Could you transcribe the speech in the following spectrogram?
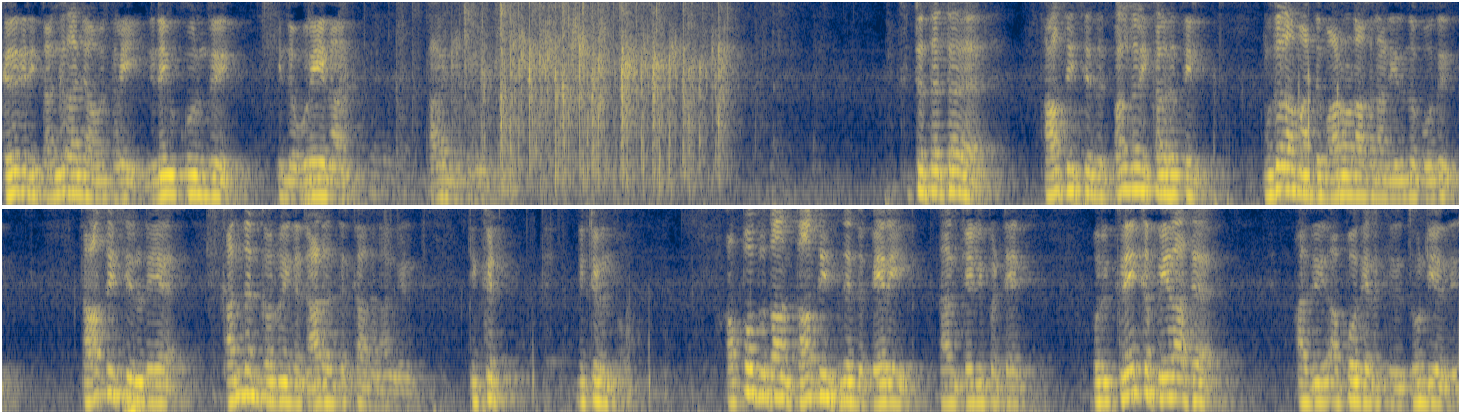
கிரகரி தங்கராஜா அவர்களை நினைவு கூர்ந்து இந்த உரையை நான் ஆரம்பிக்கிறேன் கிட்டத்தட்ட தாசிசேதன் பல்கலைக்கழகத்தில் முதலாம் ஆண்டு மாணவனாக நான் இருந்தபோது ராசேசியனுடைய கந்தன் கருணை என்ற நாடகத்திற்காக நாங்கள் டிக்கெட் விட்டிருந்தோம். அப்போதுதான் தாசிஸ் என்ற பெயரை நான் கேள்விப்பட்டேன். ஒரு கிரேக்க பெயராக அது அப்போது எனக்கு தோன்றியது.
